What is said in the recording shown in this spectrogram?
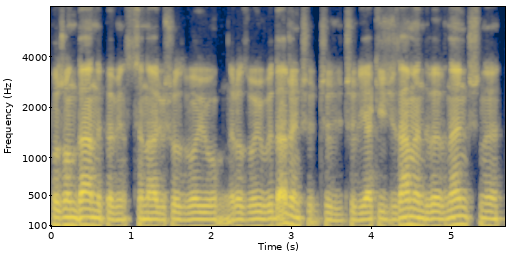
pożądany pewien scenariusz rozwoju, rozwoju wydarzeń, czyli, czyli, czyli jakiś zamęt wewnętrzny,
